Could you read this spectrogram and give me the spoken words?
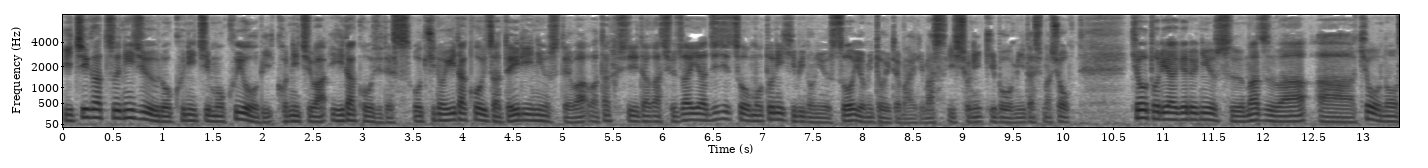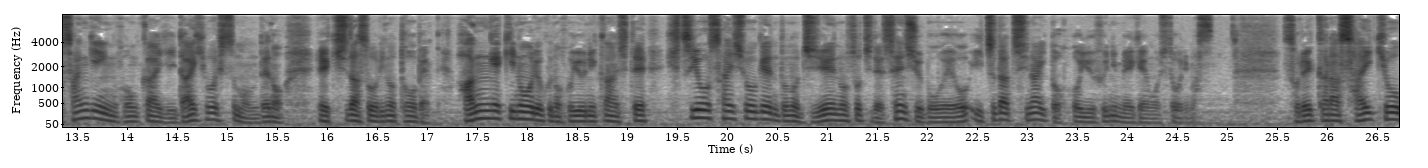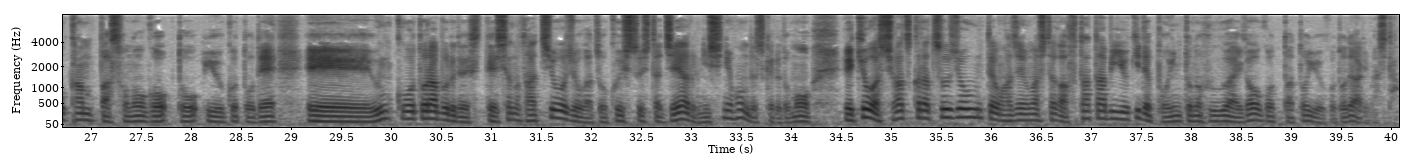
1月26日木曜日こんにちは飯田浩二です。沖の飯田浩二ザデイリーニュースでは私飯田が取材や事実をもとに日々のニュースを読み解いてまいります。一緒に希望を見出しましょう。今日取り上げるニュースまずはあ今日の参議院本会議代表質問でのえ岸田総理の答弁。反撃能力の保有に関して必要最小限度の自衛の措置で専守防衛を逸脱しないというふうに明言をしております。それから最強寒波その後ということで、えー、運行トラブルで列車の立ち往生が続出した JR 西日本ですけれども、えー、今日は始発から通常運転を始めましたが再び雪でポイントの不具合が起こったということでありました。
